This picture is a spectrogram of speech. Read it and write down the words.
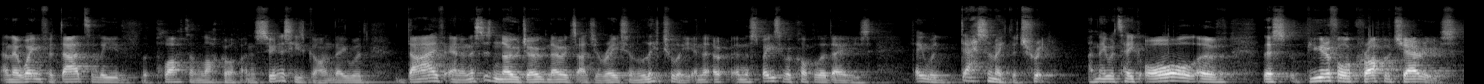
And they're waiting for dad to leave the plot and lock up. And as soon as he's gone, they would dive in. And this is no joke, no exaggeration. Literally, in, a, in the space of a couple of days, they would decimate the tree. And they would take all of this beautiful crop of cherries.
